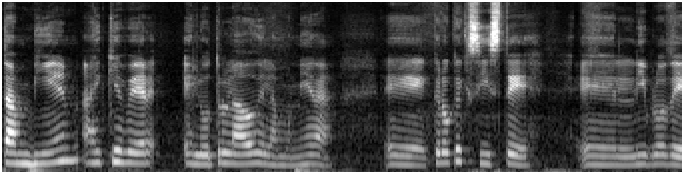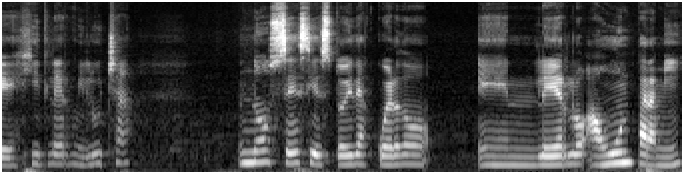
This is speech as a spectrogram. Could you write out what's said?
también hay que ver el otro lado de la moneda. Eh, creo que existe el libro de Hitler, Mi lucha. No sé si estoy de acuerdo en leerlo aún para mí.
